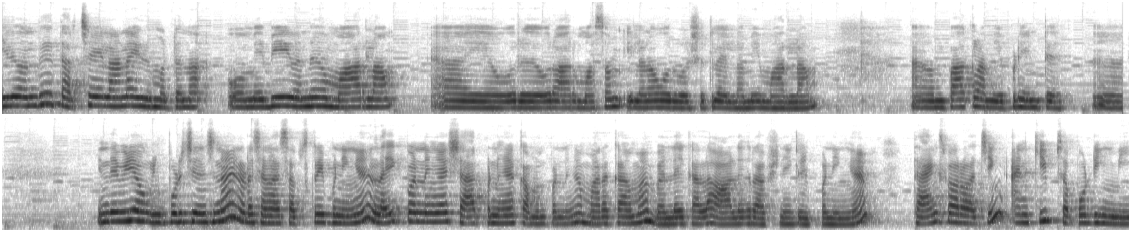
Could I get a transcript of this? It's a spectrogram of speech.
இது வந்து தற்செயலான இது மட்டும்தான். மேபி வந்து மாறலாம். ஒரு ஒரு ஆறு மாதம் இல்லைனா ஒரு வருஷத்தில் எல்லாமே மாறலாம். பார்க்கலாம் எப்படின்ட்டு. இந்த வீடியோ உங்களுக்கு பிடிச்சிருந்துச்சின்னா என்னோடய சேனலை சப்ஸ்கிரைப் பண்ணிங்க லைக் பண்ணுங்கள் ஷேர் பண்ணுங்கள் கமெண்ட் பண்ணுங்கள் மறக்காமல் பெல்லைக்கால ஆளுங்கிற ஆப்ஷனை கிளிக் பண்ணிங்க. தேங்க்ஸ் ஃபார் வாட்சிங் அண்ட் கீப் சப்போர்ட்டிங் மீ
